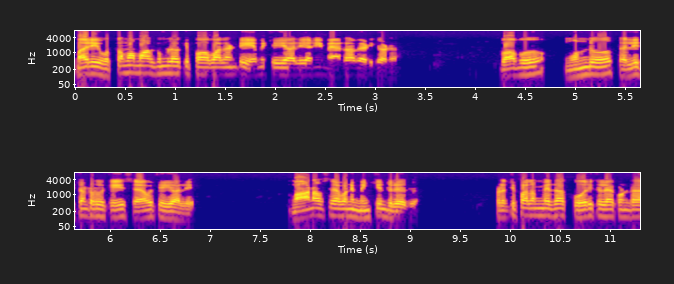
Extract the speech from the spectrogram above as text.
మరి ఉత్తమ మార్గంలోకి పోవాలంటే ఏమి చేయాలి అని మేధావి అడిగాడు. బాబు ముందు తల్లిదండ్రులకి సేవ చేయాలి. మానవ సేవని మించింది లేదు. ప్రతిఫలం మీద కోరిక లేకుండా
